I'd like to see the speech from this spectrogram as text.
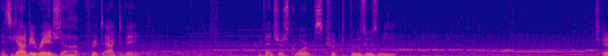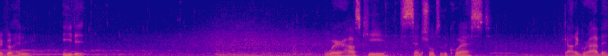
is you gotta be raged up for it to activate. Adventure's corpse, cooked Boozu's meat. Just gonna go ahead and eat it. Warehouse key, essential to the quest. Gotta grab it.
